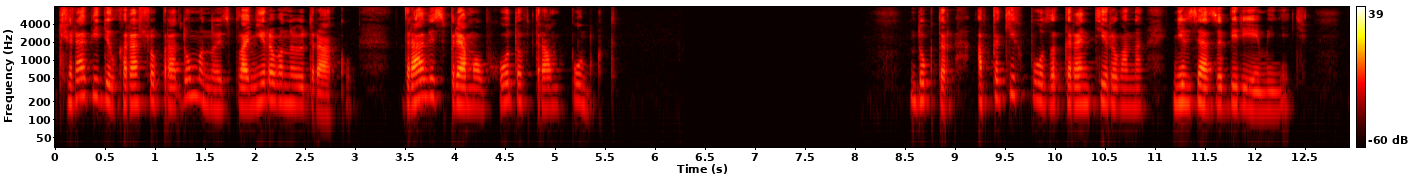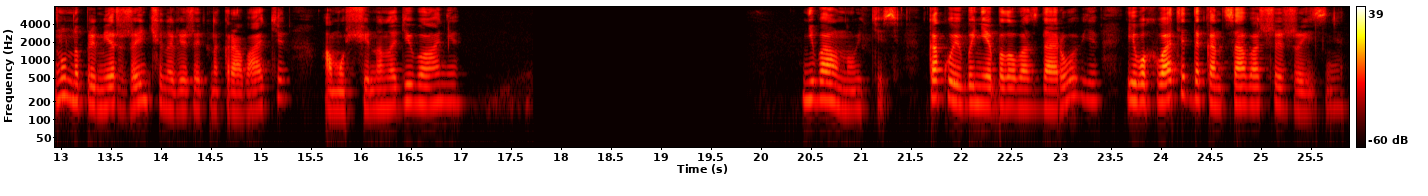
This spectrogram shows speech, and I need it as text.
Вчера видел хорошо продуманную и спланированную драку. Дрались прямо у входа в травмпункт. Доктор, а в каких позах гарантированно нельзя забеременеть? Ну, например, женщина лежит на кровати, а мужчина на диване. Не волнуйтесь, какое бы ни было у вас здоровье, его хватит до конца вашей жизни.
